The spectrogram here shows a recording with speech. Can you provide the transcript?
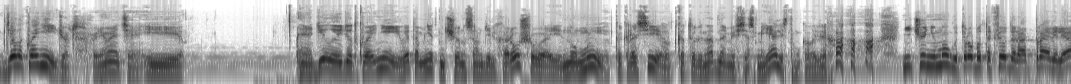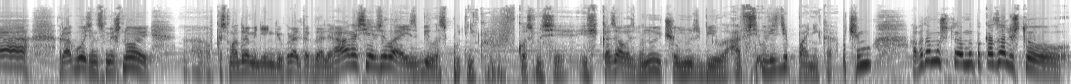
дело к войне идет, понимаете? И дело идет к войне, и в этом нет ничего на самом деле хорошего. И, но мы, как Россия, вот, которые над нами все смеялись, там говорили, ха-ха-ха, ничего не могут, робота Федора отправили, а, Рогозин смешной, а, в космодроме деньги украли и так далее. А Россия взяла и сбила спутник в космосе. И казалось бы, ну и что, ну сбила. А все, везде паника. Почему? А потому что мы показали, что,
